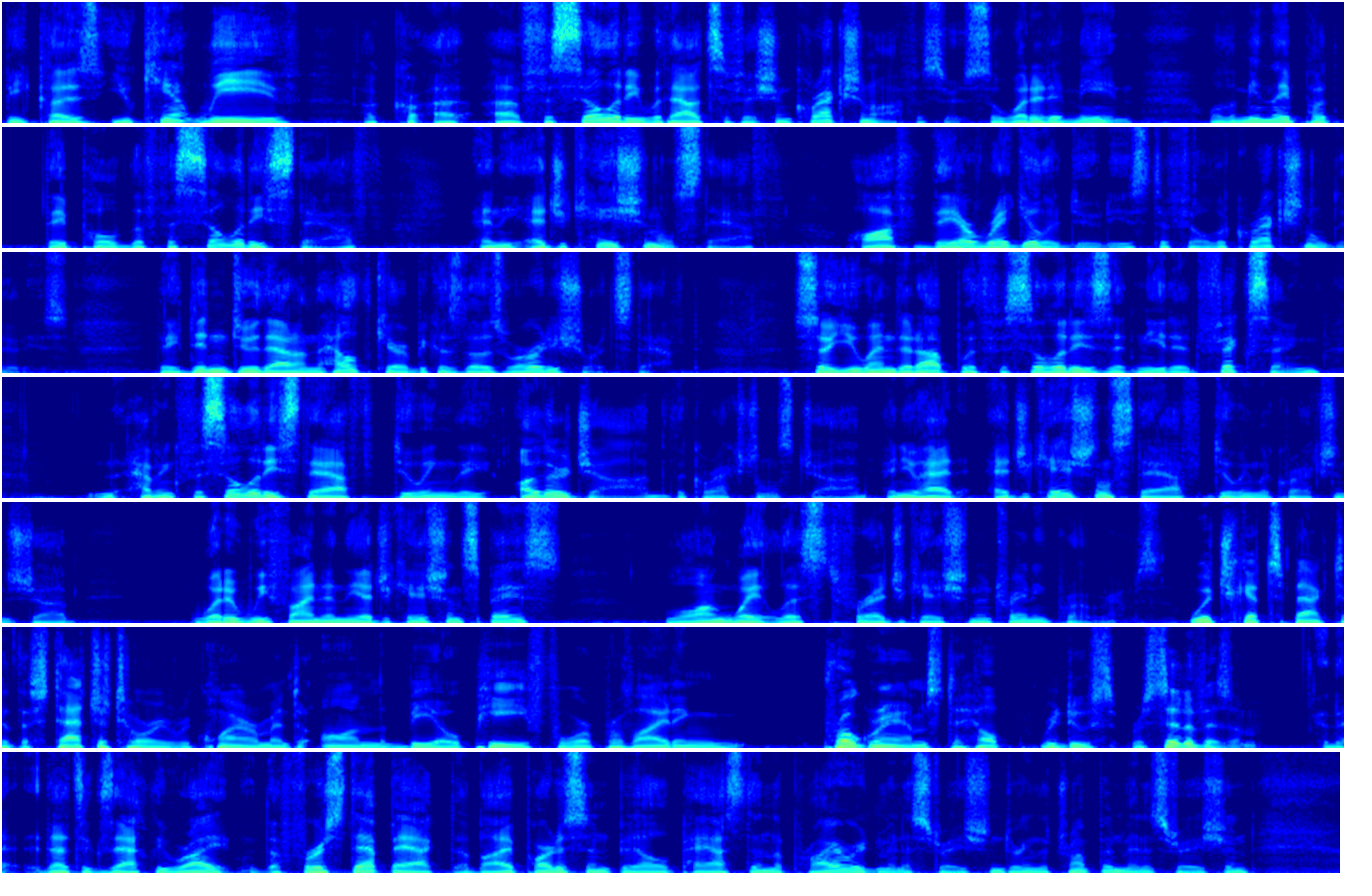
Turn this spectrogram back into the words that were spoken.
because you can't leave a, a, a, facility without sufficient correction officers. So what did it mean? Well, it mean they put they pulled the facility staff and the educational staff off their regular duties to fill the correctional duties. They didn't do that on the healthcare because those were already short staffed. So you ended up with facilities that needed fixing having facility staff doing the other job, the correctional's job, and you had educational staff doing the corrections job. What did we find in the education space? Long wait lists for education and training programs. Which gets back to the statutory requirement on the BOP for providing programs to help reduce recidivism. That's exactly right. The First Step Act, a bipartisan bill passed in the prior administration during the Trump administration,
